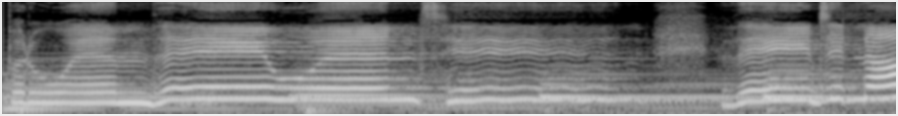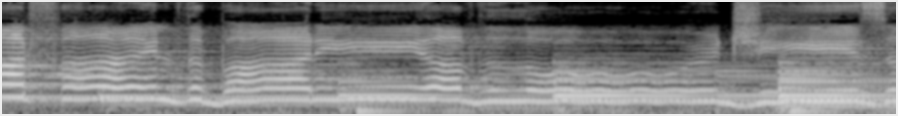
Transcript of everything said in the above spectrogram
But when they went in, they did not find the body of the Lord Jesus.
